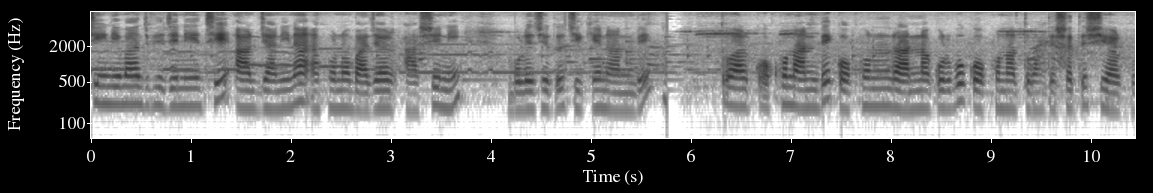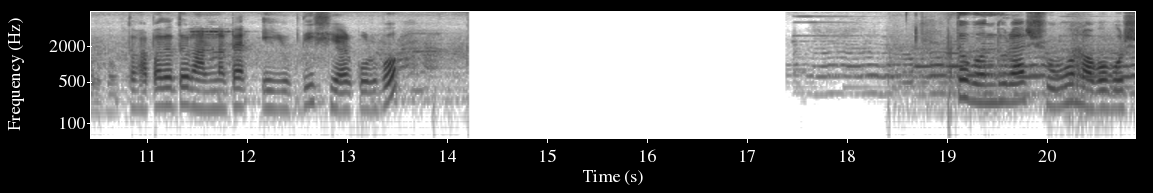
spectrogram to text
চিংড়ি মাছ ভেজে নিয়েছি, আর জানি না এখনও বাজার আসেনি। বলেছে তো চিকেন আনবে। তো আর কখন আনবে, কখন রান্না করব, কখন আর তোমাদের সাথে শেয়ার করব। তো আপাতত রান্নাটা এই অবধি শেয়ার করব। তো বন্ধুরা, শুভ নববর্ষ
